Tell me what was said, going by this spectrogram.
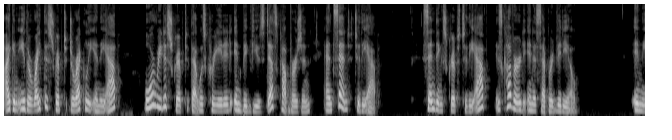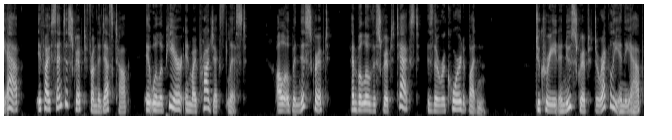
I can either write the script directly in the app or read a script that was created in BIGVU's desktop version and sent to the app. Sending scripts to the app is covered in a separate video. In the app, if I've sent a script from the desktop, it will appear in my projects list. I'll open this script, and below the script text is the Record button. To create a new script directly in the app,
